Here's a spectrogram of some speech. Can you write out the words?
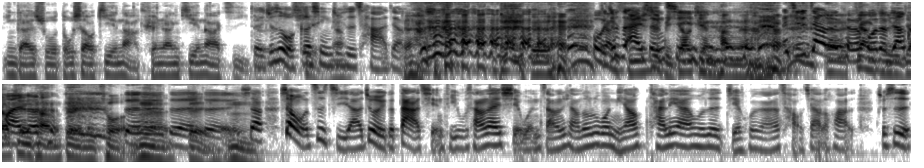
应该说都是要接纳，全然接纳自己的对，就是我个性就是差这样子。对 对对，我就是爱生气比较健康的。哎其实这样子可能活得比较快乐对，没错。对对嗯对对，嗯像像我自己啊，就有一个大前提，我常常在写文章，就想说，如果你要谈恋爱或者结婚啊，要吵架的话，就是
